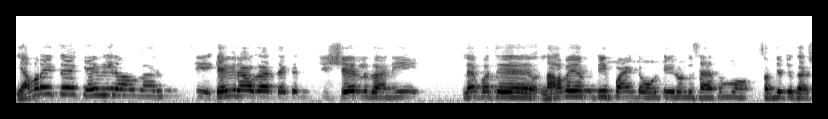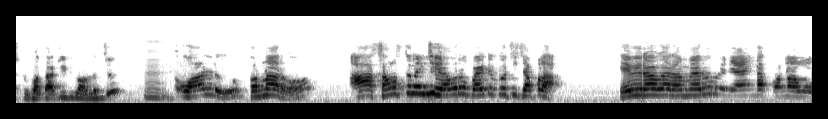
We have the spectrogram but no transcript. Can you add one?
ఎవరైతే కేవీ రావు గారి గురించి కేవీ రావు గారి దగ్గర నుంచి షేర్లు కానీ లేకపోతే నలభై ఒకటి పాయింట్ ఒకటి రెండు శాతం సబ్జెక్టు కరెక్షన్ కొంత అటు ఇటుగా ఉండొచ్చు. వాళ్ళు కొన్నారో ఆ సంస్థ నుంచి ఎవరు బయటకు వచ్చి చెప్పలా కేవీ రావు గారు అమ్మారు మేము న్యాయంగా కొన్నాము.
